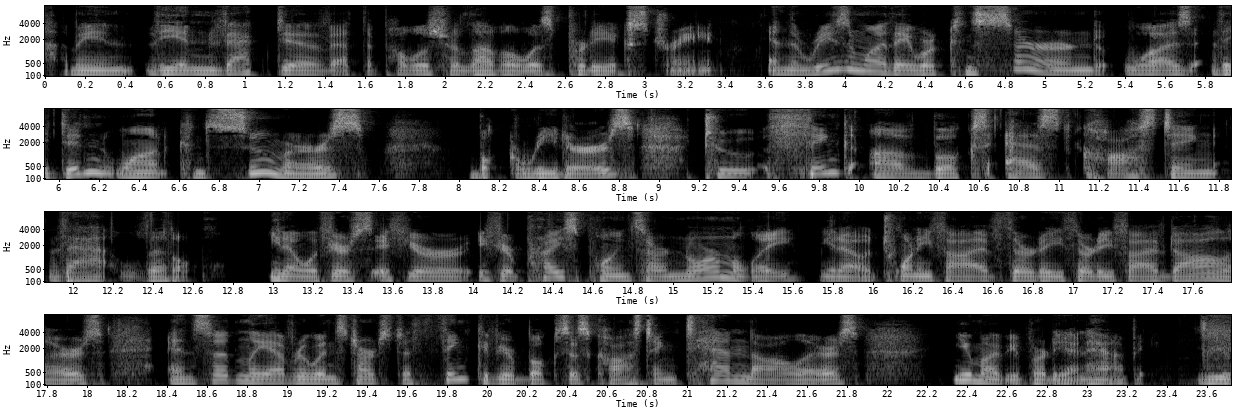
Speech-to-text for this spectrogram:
I mean the invective at the publisher level was pretty extreme. And the reason why they were concerned was they didn't want consumers book readers to think of books as costing that little you know if your if your if your price points are normally you know 25 30 35 dollars and suddenly everyone starts to think of your books as costing 10 dollars you might be pretty unhappy You-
